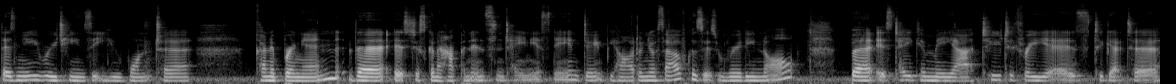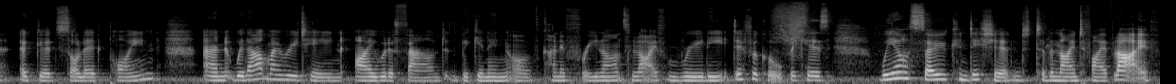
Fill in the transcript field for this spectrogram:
there's new routines that you want to kind of bring in that it's just going to happen instantaneously and don't be hard on yourself because it's really not. But it's taken me yeah two to three years to get to a good solid point. And without my routine i would have found the beginning of kind of freelance life really difficult because we are so conditioned to the nine to five life.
